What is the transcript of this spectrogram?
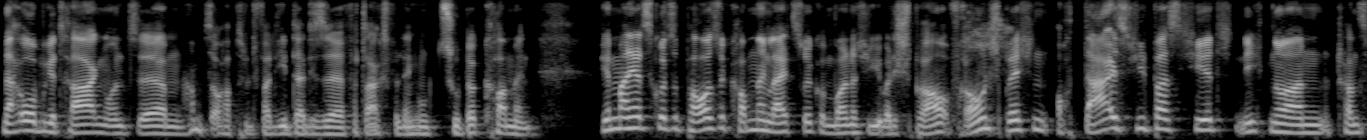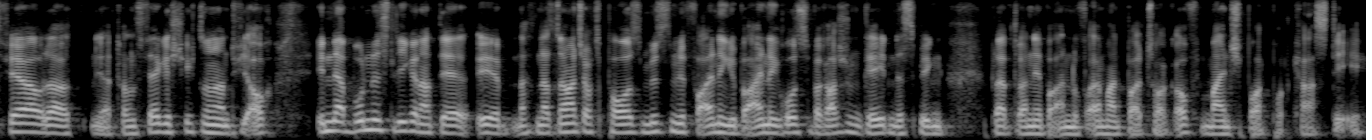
nach oben getragen und ähm, haben es auch absolut verdient, da diese Vertragsverlängerung zu bekommen. Wir machen jetzt kurze Pause, kommen dann gleich zurück und wollen natürlich über die Spra Frauen sprechen. Auch da ist viel passiert, nicht nur an Transfer oder ja, Transfergeschichte, sondern natürlich auch in der Bundesliga. Nach der, äh, nach der Nationalmannschaftspause müssen wir vor allen Dingen über eine große Überraschung reden. Deswegen bleibt dran hier bei Anruf einmal Handball-Talk auf meinsportpodcast.de.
